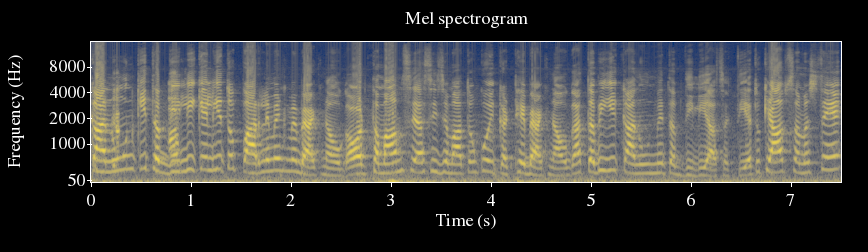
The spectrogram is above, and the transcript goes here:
कानून की तब्दीली के लिए तो पार्लियामेंट में बैठना होगा और तमाम सियासी जमातों को इकट्ठे बैठना होगा तभी ये कानून में तब्दीली आ सकती है। तो क्या आप समझते हैं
